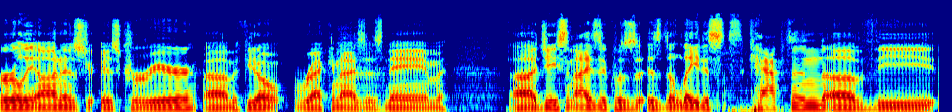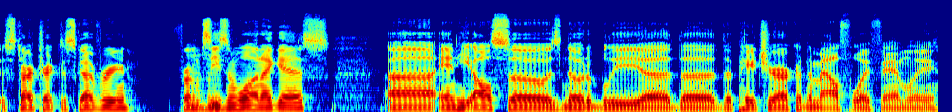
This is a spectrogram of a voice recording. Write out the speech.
early on in his, his career um if you don't recognize his name uh, Jason Isaacs was is the latest captain of the Star Trek Discovery from season one, I guess, uh, and he also is notably uh, the the patriarch of the Malfoy family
